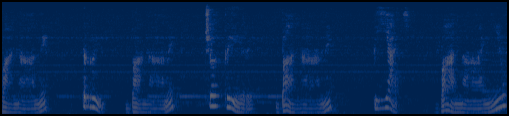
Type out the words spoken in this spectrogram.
банани, три банани, чотири банани, п'ять бананів.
